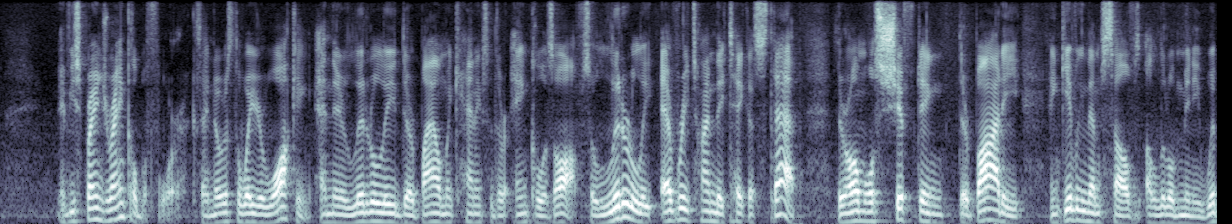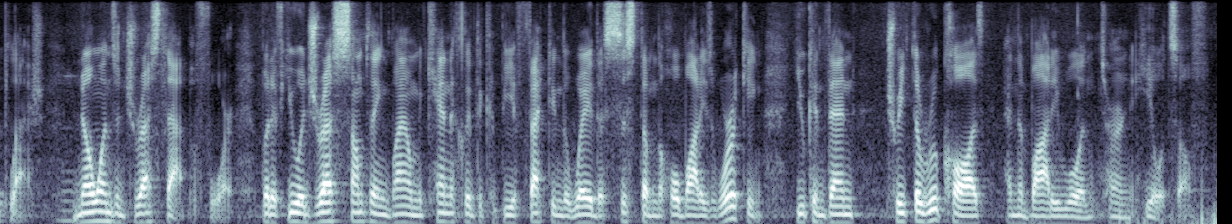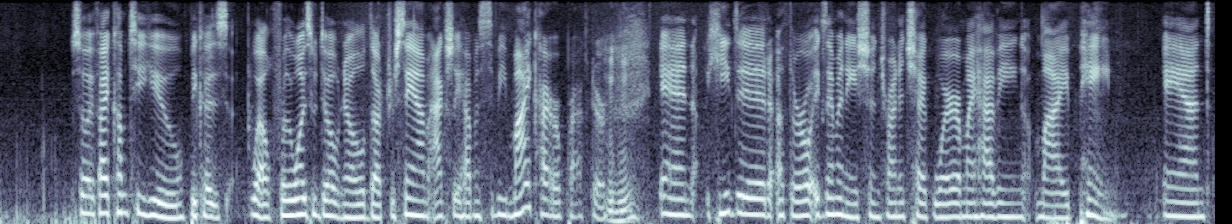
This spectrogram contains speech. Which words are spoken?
Have you sprained your ankle before? Because I noticed the way you're walking, and they're literally their biomechanics of their ankle is off. So literally every time they take a step, they're almost shifting their body and giving themselves a little mini whiplash. Mm. No one's addressed that before. But if you address something biomechanically that could be affecting the way the system, the whole body's working, you can then treat the root cause and the body will in turn heal itself. So if I come to you because, well, for the ones who don't know, Dr. Sam actually happens to be my chiropractor, Mm-hmm. and he did a thorough examination trying to check where am I having my pain, and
